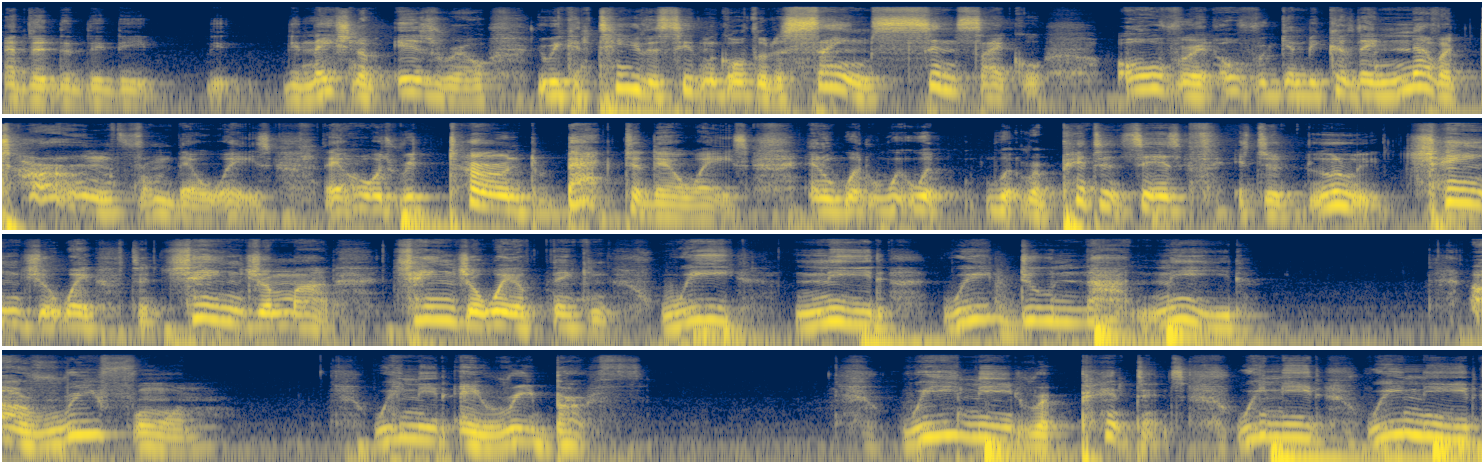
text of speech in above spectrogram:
at the, the, the, the nation of Israel, we continue to see them go through the same sin cycle over and over again because they never turn from their ways. They always returned back to their ways. And what, what, what repentance is, is to literally change your way, to change your mind, change your way of thinking. We need, we do not need a reform. We need a rebirth. We need repentance. We need we need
